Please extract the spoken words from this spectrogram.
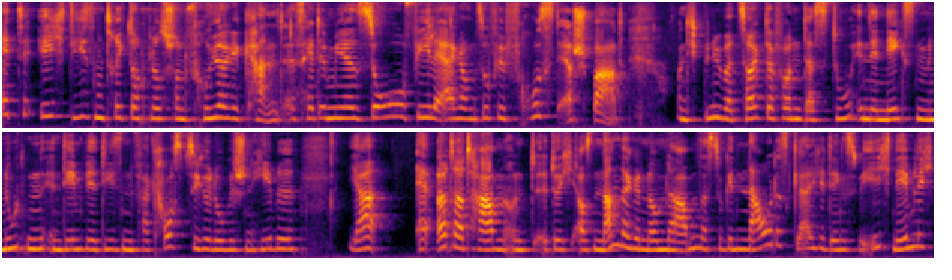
hätte ich diesen Trick doch bloß schon früher gekannt. Es hätte mir so viel Ärger und so viel Frust erspart. Und ich bin überzeugt davon, dass du in den nächsten Minuten, indem wir diesen verkaufspsychologischen Hebel ja erörtert haben und durch auseinandergenommen haben, dass du genau das gleiche denkst wie ich, nämlich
